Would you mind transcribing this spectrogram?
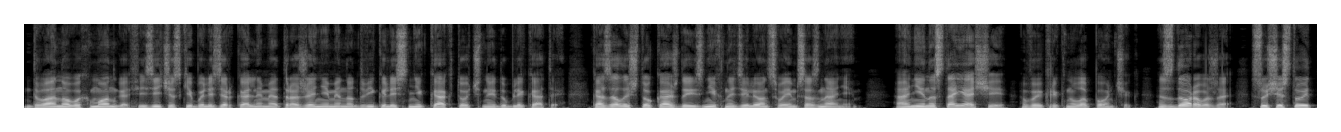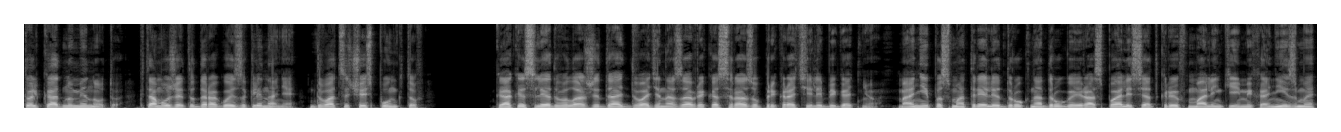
Два новых Монго физически были зеркальными отражениями, но двигались не как точные дубликаты. Казалось, что каждый из них наделен своим сознанием. «Они настоящие!» – выкрикнула Пончик. «Здорово же! Существует только одну минуту. К тому же это дорогое заклинание. 26 пунктов. Как и следовало ожидать, два динозаврика сразу прекратили беготню. Они посмотрели друг на друга и распались, открыв маленькие механизмы,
